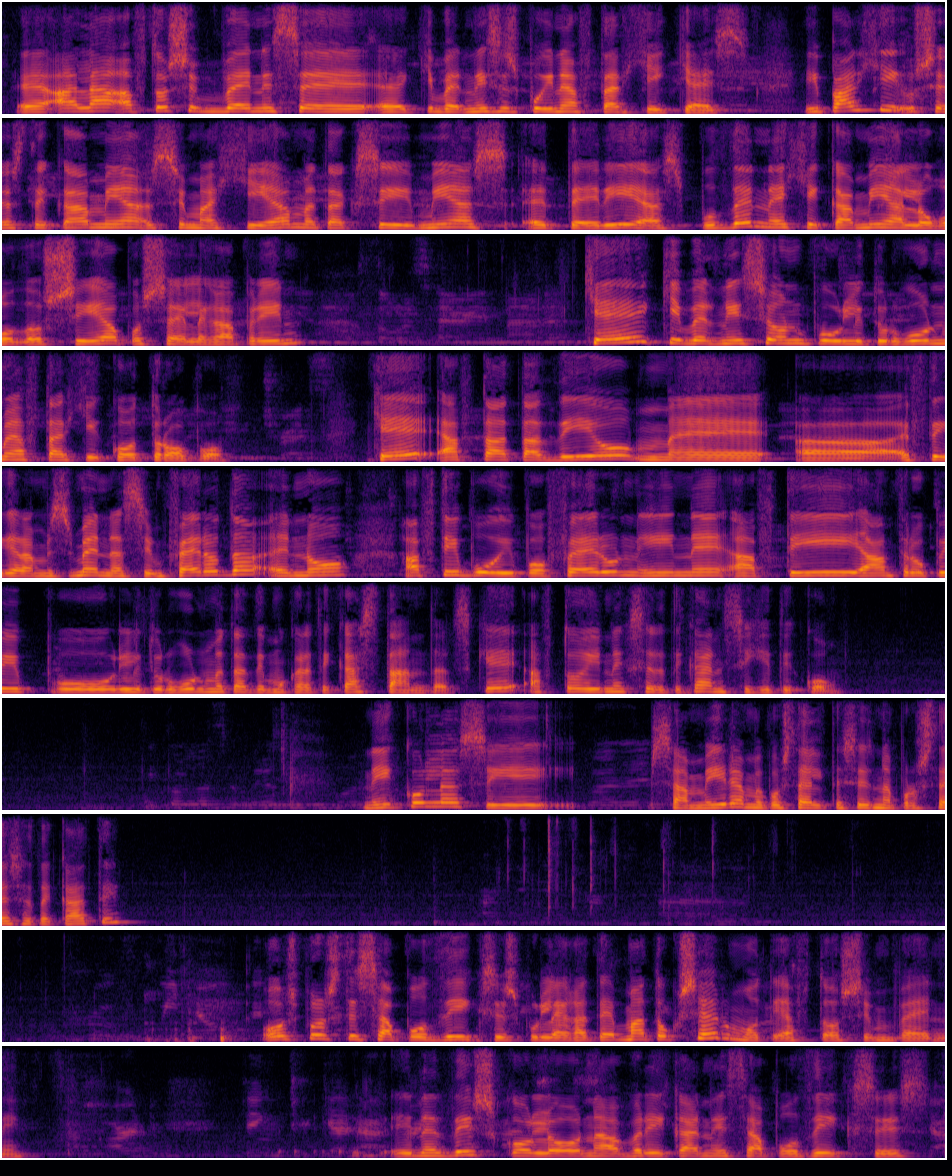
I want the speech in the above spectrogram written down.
Ε, αλλά αυτό συμβαίνει σε κυβερνήσεις που είναι αυταρχικές. Υπάρχει ουσιαστικά μια συμμαχία μεταξύ μιας εταιρείας που δεν έχει καμία λογοδοσία, όπως έλεγα πριν, και κυβερνήσεων που λειτουργούν με αυταρχικό τρόπο και αυτά τα δύο με ευθυγραμμισμένα συμφέροντα, ενώ αυτοί που υποφέρουν είναι αυτοί οι άνθρωποι που λειτουργούν με τα δημοκρατικά στάνταρτς και αυτό είναι εξαιρετικά ανησυχητικό. Νίκολας ή Σαμίρα, μήπως θέλετε εσείς να προσθέσετε κάτι; Ως προς τις αποδείξεις που λέγατε, μα το ξέρουμε ότι αυτό συμβαίνει είναι δύσκολο να βρει κανείς αποδείξεις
